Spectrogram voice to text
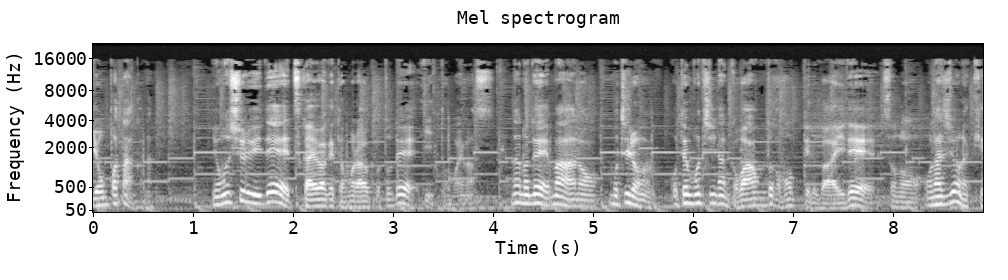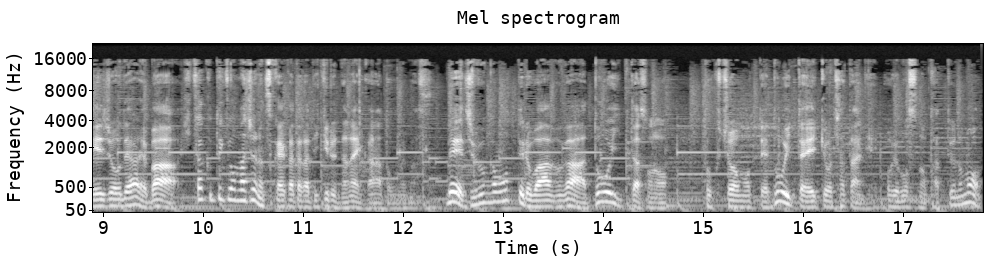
4パターンかな。4種類で使い分けてもらうことでいいと思います。なので、まあ、あのもちろんお手持ちなんかワームとか持ってる場合でその同じような形状であれば比較的同じような使い方ができるんじゃないかなと思います。で自分が持ってるワームがどういったその特徴を持ってどういった影響をチャターに及ぼすのかっていうのも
